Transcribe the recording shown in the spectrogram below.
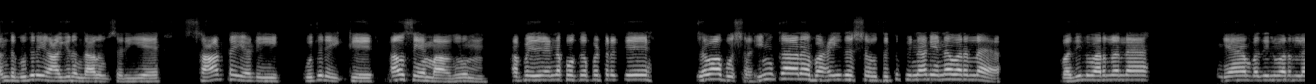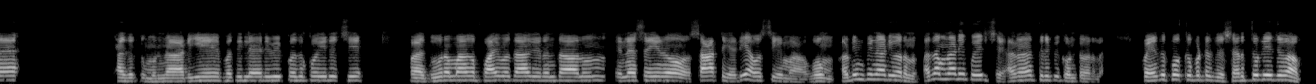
அந்த குதிரை ஆகியிருந்தாலும் சரியே. சாட்டை அடி குதிரைக்கு அவசியமாகும். அப்ப இது என்ன போக்கப்பட்டிருக்கு? ஜவாபுஷா இன்கான பாயுத ஷௌத்துக்கு பின்னாடி என்ன வரல? பதில் வரல ஏன் பதில் வரல? அதுக்கு முன்னாடியே பதில் அறிவிப்பது போயிருச்சு. தூரமாக பாய்வதாக இருந்தாலும் என்ன செய்யணும்? சாட்டை அடி அவசியமாகும். அப்படின்னு பின்னாடி வரணும். அதான் முன்னாடி போயிருச்சு. அதனால திருப்பி கொண்டு வரல. இப்ப எது போக்கப்பட்டிருக்கு? ஷர்த்துடைய ஜவாப்.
